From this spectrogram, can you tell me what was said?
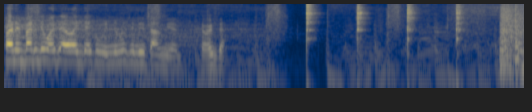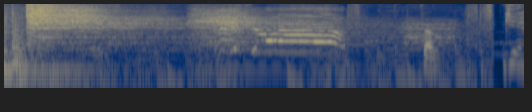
Paren, paren, de vuelta, de vuelta, que no me salió tan bien. De vuelta. Chao. Yeah,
